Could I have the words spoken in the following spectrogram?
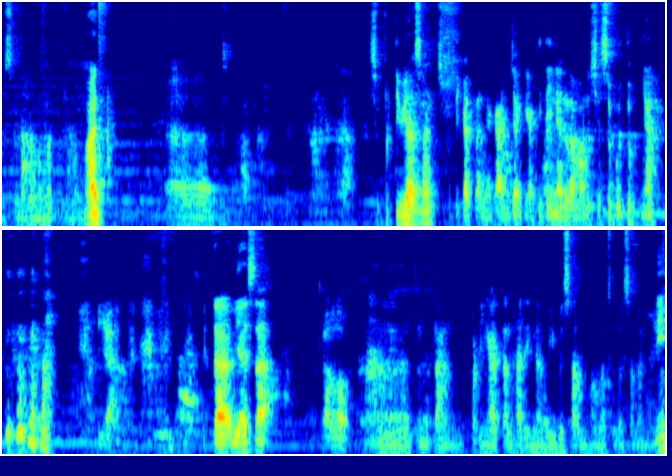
Bismillahirrahmanirrahim. Seperti biasa, seperti katanya Kancak, ya kita ini adalah manusia sebutuhnya. ya. Kita biasa kalau eh, tentang peringatan Hari Nabi besar Muhammad SAW ini,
